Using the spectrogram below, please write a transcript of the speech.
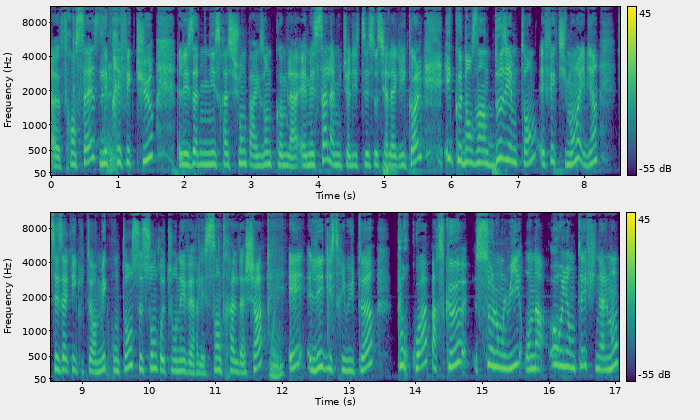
euh, françaises, les préfectures, les administrations, par exemple, comme la MSA, la Mutualité sociale agricole, et que dans un deuxième temps, effectivement, eh bien, ces agriculteurs mécontents se sont retournés vers les centrales d'achat et les distributeurs pourquoi? Parce que, selon lui, on a orienté finalement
